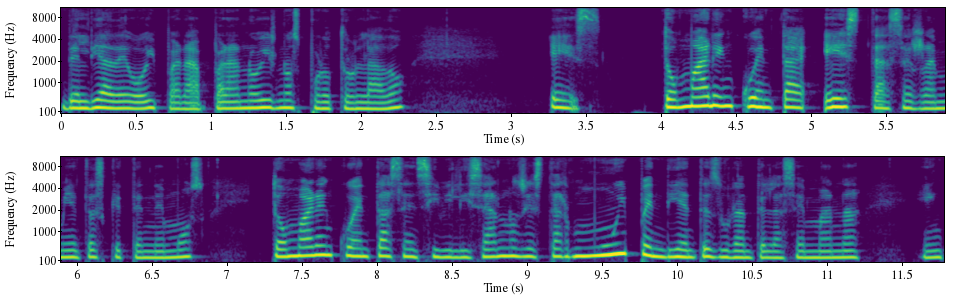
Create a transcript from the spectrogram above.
del día de hoy, para, para no irnos por otro lado, es tomar en cuenta estas herramientas que tenemos, tomar en cuenta, sensibilizarnos y estar muy pendientes durante la semana en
